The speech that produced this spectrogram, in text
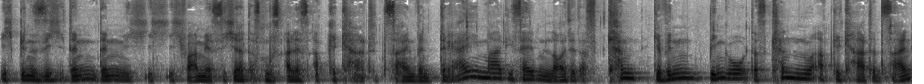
ich bin sich, denn, denn ich, ich, ich war mir sicher, das muss alles abgekartet sein. Wenn dreimal dieselben Leute, das kann gewinnen, Bingo, das kann nur abgekartet sein.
